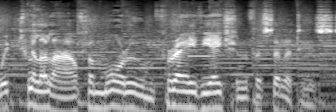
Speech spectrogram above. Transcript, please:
which will allow for more room for aviation facilities.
